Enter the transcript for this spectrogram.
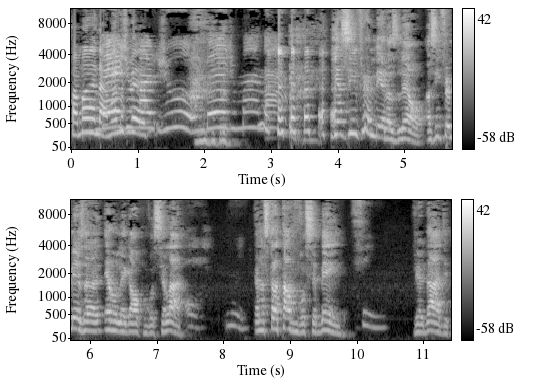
Amanda, um beijo, manda um beijo. Maju, um beijo, mana. e as enfermeiras, Léo? As enfermeiras eram legal com você lá? É, muito. Elas tratavam você bem? Sim. Verdade?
